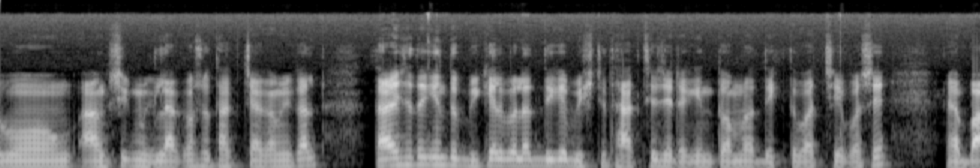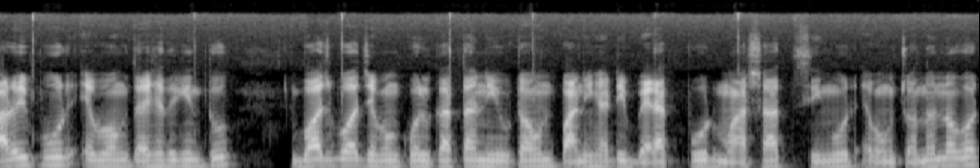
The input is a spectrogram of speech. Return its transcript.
এবং আংশিক মেঘলা আকাশও থাকছে আগামীকাল। তার সাথে কিন্তু বিকেলবেলার দিকে বৃষ্টি থাকছে যেটা কিন্তু আমরা দেখতে পাচ্ছি এপাশে বারুইপুর এবং তার সাথে কিন্তু বজবজ এবং কলকাতা নিউ টাউন পানিহাটি, ব্যারাকপুর মাসাত সিঙ্গুর এবং চন্দননগর।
